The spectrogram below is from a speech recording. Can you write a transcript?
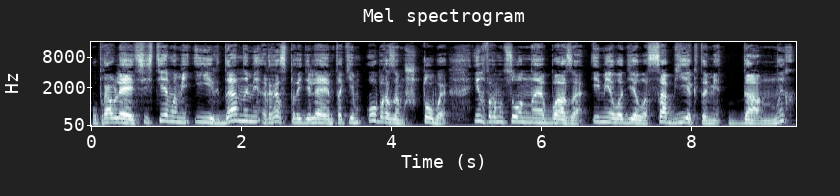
управляет системами и их данными распределяем таким образом, чтобы информационная база имела дело с объектами данных,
